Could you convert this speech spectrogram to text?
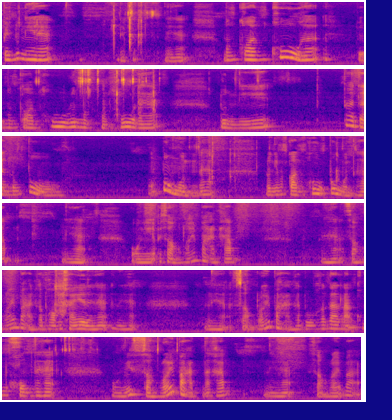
เป็นรุ่นนี้ฮะนะครับนี่ฮะมังกรคู่ฮะเป็นมังกรคู่รุ่นมังกรคู่นะฮะ รุ่นนี้น่าจะหลวงปู่หลวงปู่หมุนนะฮะรุ่นนี้มังกรคู่ปู่หมุนครับนี่ฮะองค์นี้ไปสองร้อยบาทครับนะฮะสองร้อยบาทครับพร้อมใช้เลยฮะนี่ฮะนี่ฮะสองร้อยบาทครับดูเขาด้านหลังคมๆนะฮะองค์นี้สองร้อยบาทนะครับนี่ฮะสองร้อยบาท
